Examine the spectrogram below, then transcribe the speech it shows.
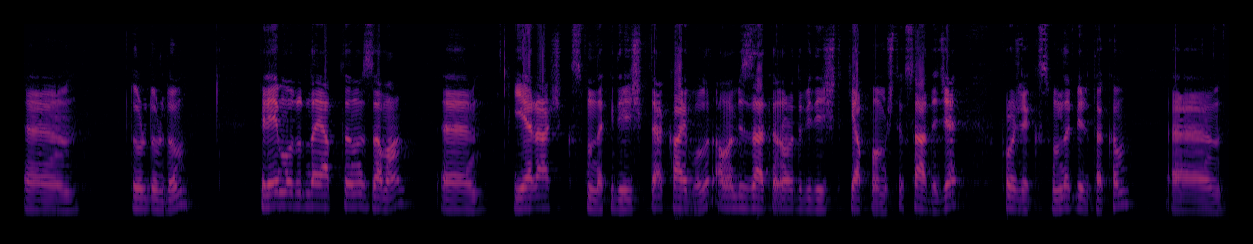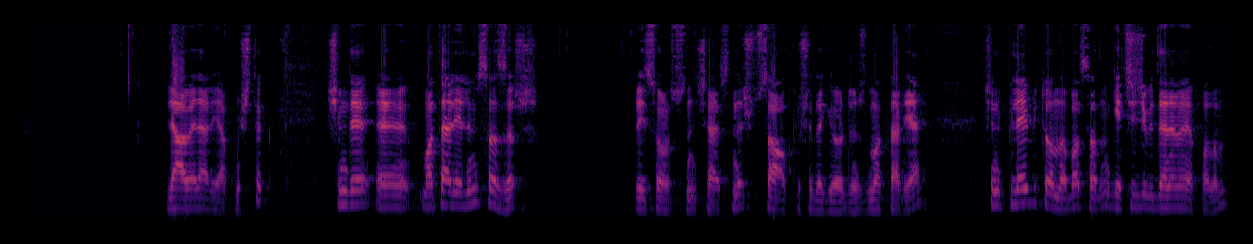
E, durdurdum. Play modunda yaptığımız zaman e, hiyerarşi kısmındaki değişiklikler kaybolur. Ama biz zaten orada bir değişiklik yapmamıştık. Sadece proje kısmında bir takım e, ilaveler yapmıştık. Şimdi e, materyalimiz hazır. Resource'un içerisinde şu sağ alt köşede gördüğünüz materyal. Şimdi play butonuna basalım. Geçici bir deneme yapalım.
